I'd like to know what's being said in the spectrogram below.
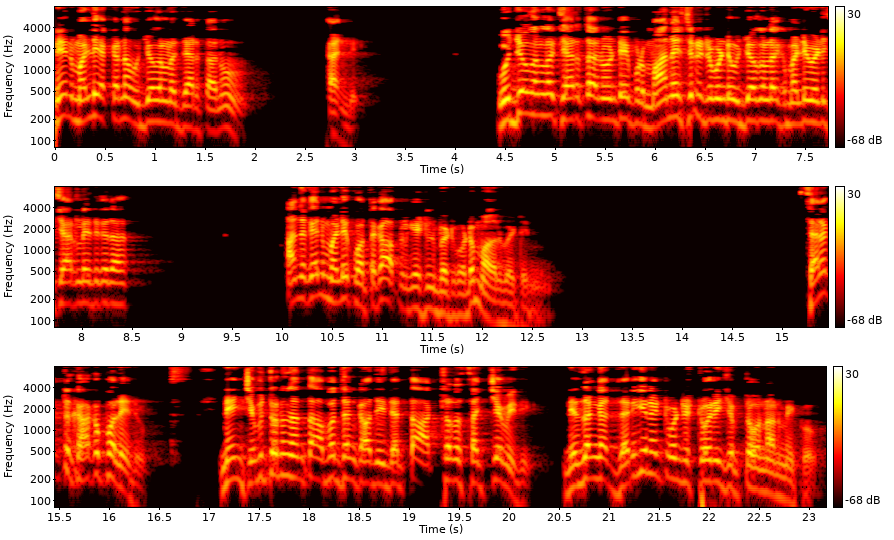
నేను మళ్ళీ ఎక్కడన్నా ఉద్యోగంలో చేరతాను అంది. ఉద్యోగంలో చేరతాను అంటే ఇప్పుడు మానేసినటువంటి ఉద్యోగంలోకి మళ్ళీ వెళ్ళి చేరలేదు కదా. అందుకని మళ్ళీ కొత్తగా అప్లికేషన్లు పెట్టుకోవడం మొదలుపెట్టింది. సెలెక్ట్ కాకపోలేదు. నేను చెబుతున్నదంతా అబద్ధం కాదు ఇదంతా అక్షర సత్యం ఇది. నిజంగా జరిగినటువంటి స్టోరీ చెప్తూ ఉన్నాను మీకు.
